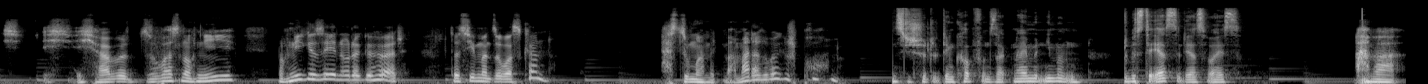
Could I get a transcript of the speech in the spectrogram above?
ich, ich, ich habe sowas noch nie noch nie gesehen oder gehört, dass jemand sowas kann. Hast du mal mit Mama darüber gesprochen? Sie schüttelt den Kopf und sagt, nein, mit niemandem. Du bist der Erste, der es weiß. Aber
